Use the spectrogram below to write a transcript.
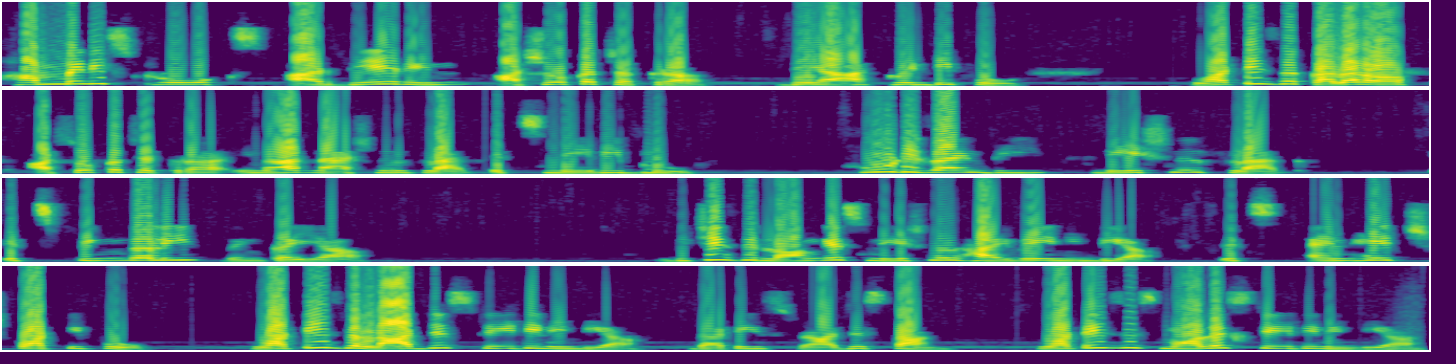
How many strokes are there in Ashoka Chakra? They are 24. What is the color of Ashoka Chakra in our national flag? It's navy blue. Who designed the national flag? It's Pingali Venkaiah. Which is the longest national highway in India? It's NH44. What is the largest state in India? That is Rajasthan. What is the smallest state in India?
